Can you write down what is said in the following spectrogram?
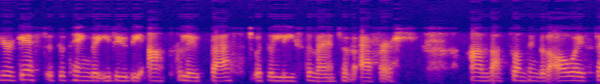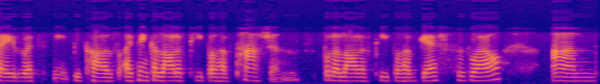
your gift is the thing that you do the absolute best with the least amount of effort. And that's something that always stays with me because I think a lot of people have passions, but a lot of people have gifts as well. And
